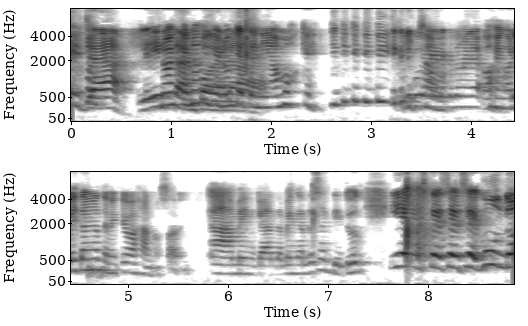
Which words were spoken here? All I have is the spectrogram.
y ya. Lista, No, es que nos dijeron que teníamos que... Ojen, ahorita van a tener que bajarnos, ¿saben? Ah, me encanta, me encanta esa actitud. Y este es el segundo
